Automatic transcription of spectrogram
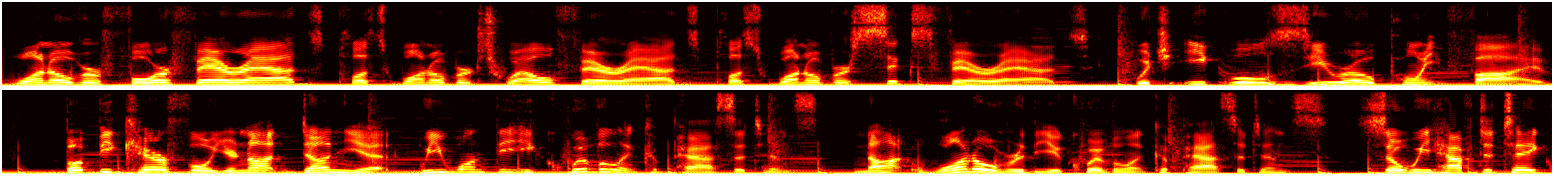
1 over 4 farads plus 1 over 12 farads plus 1 over 6 farads, which equals 0.5. But be careful, you're not done yet. We want the equivalent capacitance, not 1 over the equivalent capacitance. So we have to take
